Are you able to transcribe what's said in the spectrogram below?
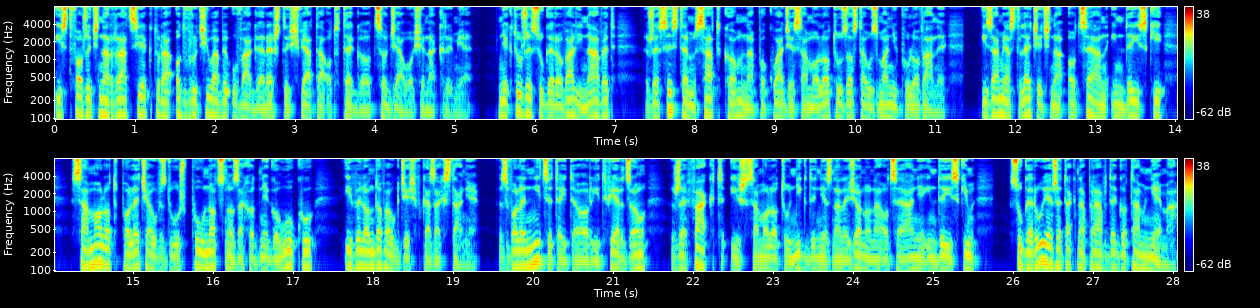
i stworzyć narrację, która odwróciłaby uwagę reszty świata od tego, co działo się na Krymie. Niektórzy sugerowali nawet, że system SATCOM na pokładzie samolotu został zmanipulowany i zamiast lecieć na Ocean Indyjski, samolot poleciał wzdłuż północno-zachodniego łuku i wylądował gdzieś w Kazachstanie. Zwolennicy tej teorii twierdzą, że fakt, iż samolotu nigdy nie znaleziono na Oceanie Indyjskim, sugeruje, że tak naprawdę go tam nie ma.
